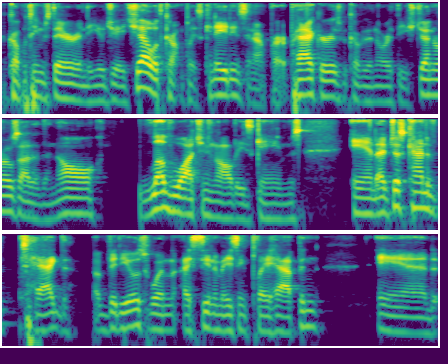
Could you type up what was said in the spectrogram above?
A couple teams there in the EOJHL with Carleton Place Canadians and Arnprior Packers. We cover the Northeast Generals out of the Null. Love watching all these games. And I've just kind of tagged videos when I see an amazing play happen. And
